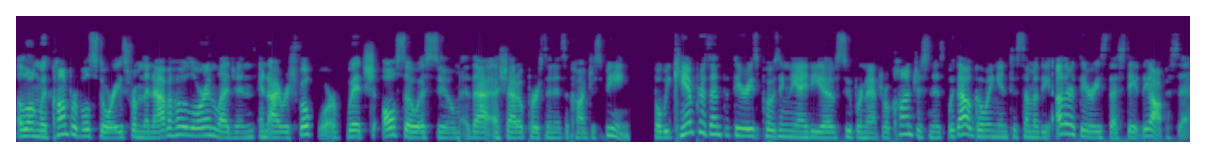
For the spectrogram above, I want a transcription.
along with comparable stories from the Navajo lore and legends and Irish folklore, which also assume that a shadow person is a conscious being. But we can't present the theories posing the idea of supernatural consciousness without going into some of the other theories that state the opposite.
